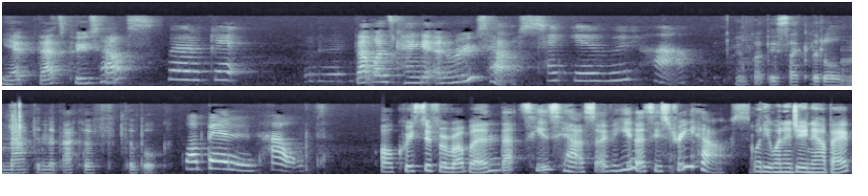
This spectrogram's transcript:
Yep, that's Pooh's house. That one's Kangaroo's house. Kangaroo house. We've got this like little map in the back of the book. Robin house. Oh, Christopher Robin, that's his house over here. That's his tree house. What do you want to do now, babe?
